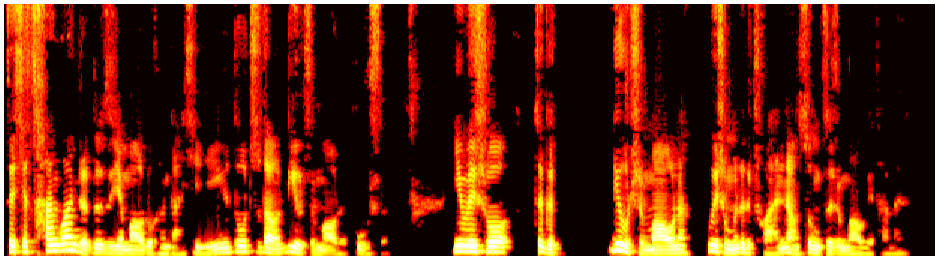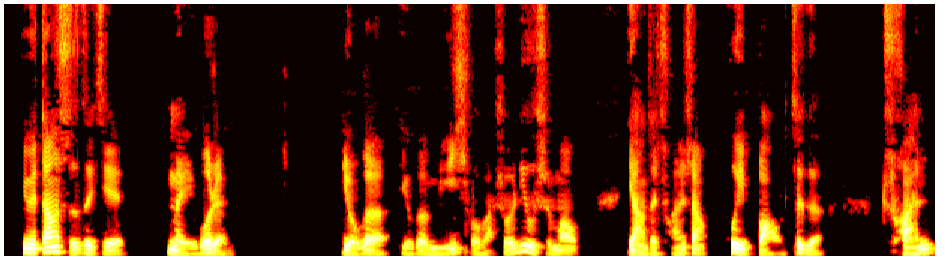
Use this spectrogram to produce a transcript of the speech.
这些参观者对这些猫都很感兴趣，因为都知道六只猫的故事。因为说这个六只猫呢，为什么那个船长送这只猫给他们？因为当时这些美国人有个有个迷说法，说六只猫。养在船上会保这个船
